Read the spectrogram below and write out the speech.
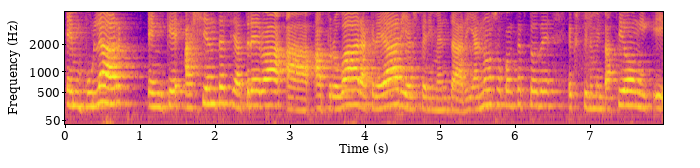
empular en que a xente se atreva a, a probar, a crear e a experimentar. E a nos o concepto de experimentación e, e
